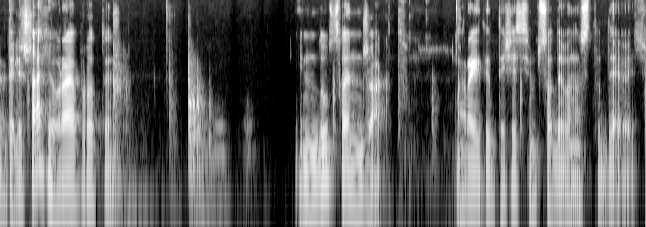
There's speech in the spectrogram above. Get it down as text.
Бутелішахів грає проти Індуса Інджакт. Рейтинг 1799.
